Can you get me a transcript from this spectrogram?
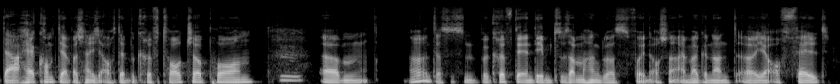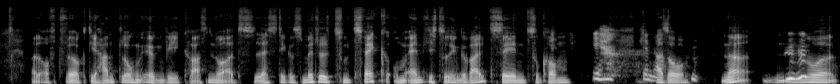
Daher kommt ja wahrscheinlich auch der Begriff Torture Porn. Mhm. Ähm? Das ist ein Begriff, der in dem Zusammenhang, du hast es vorhin auch schon einmal genannt, äh, ja oft fällt, weil oft wirkt die Handlung irgendwie quasi nur als lästiges Mittel zum Zweck, um endlich zu den Gewaltszenen zu kommen. Ja, genau. Also, ne, mhm. nur,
